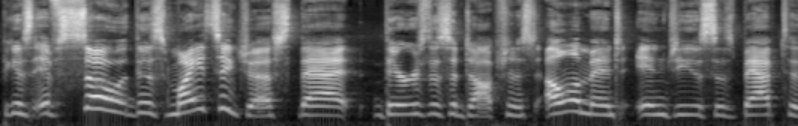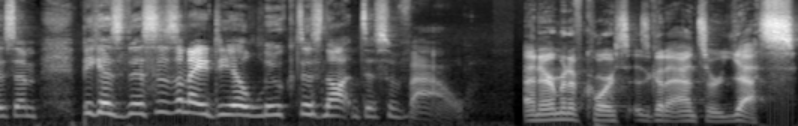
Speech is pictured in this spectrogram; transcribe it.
Because if so this might suggest that there's this adoptionist element in jesus' baptism because this is an idea luke does not disavow and Ehrman, of course, is going to answer yes.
